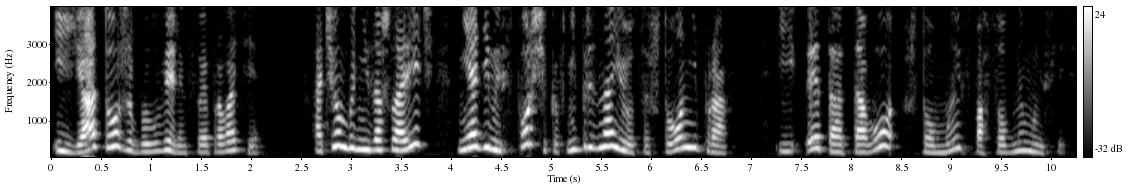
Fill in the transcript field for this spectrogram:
И я тоже был уверен в своей правоте. О чем бы ни зашла речь, ни один из спорщиков не признается, что он не прав. И это от того, что мы способны мыслить.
